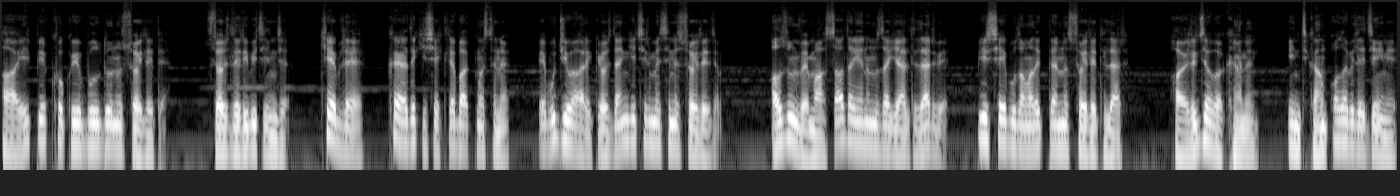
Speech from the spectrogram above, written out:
ait bir kokuyu bulduğunu söyledi. Sözleri bitince Keble'ye kayadaki şekle bakmasını ve bu civarı gözden geçirmesini söyledim. Azun ve Mahsa da yanımıza geldiler ve bir şey bulamadıklarını söylediler. Ayrıca vakanın intikam olabileceğini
